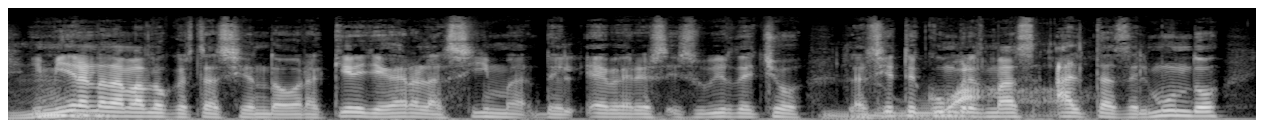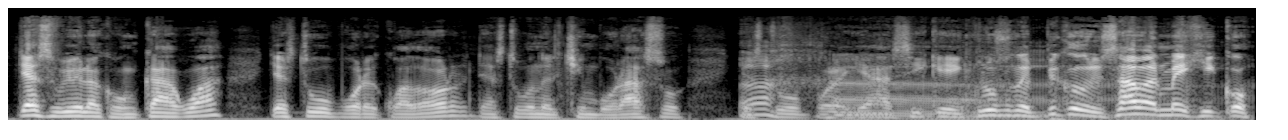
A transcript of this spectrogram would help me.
y Mm. mira nada más lo que está haciendo ahora. Quiere llegar a la cima del Everest y subir, de hecho, las siete cumbres más altas del mundo. Ya subió la Concagua, ya estuvo por Ecuador, ya estuvo en el Chimborazo, ya estuvo por allá. Así que incluso en el Pico de Orizaba, en México,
